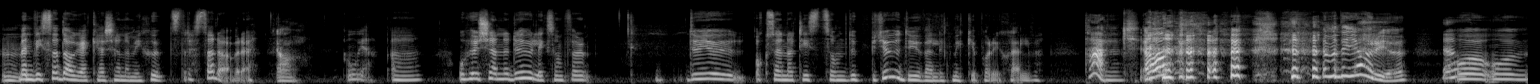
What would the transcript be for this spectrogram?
Men vissa dagar kan jag känna mig sjukt stressad över det. Ja. Oh ja. Ja. Och hur känner du liksom för du är ju också en artist som du bjuder ju väldigt mycket på dig själv. Tack! Ja, ja men det gör du ju. Och, och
